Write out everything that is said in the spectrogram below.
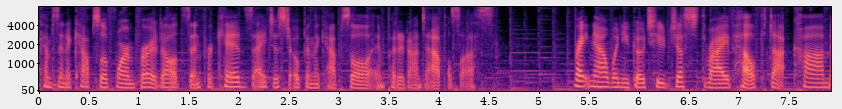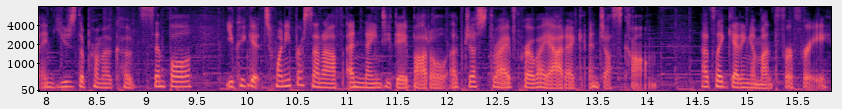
Comes in a capsule form for adults, and for kids, I just open the capsule and put it onto applesauce. Right now, when you go to justthrivehealth.com and use the promo code SIMPLE, you can get 20% off a 90 day bottle of Just Thrive Probiotic and Just Calm. That's like getting a month for free.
